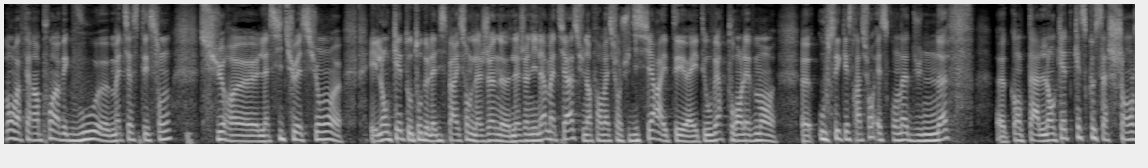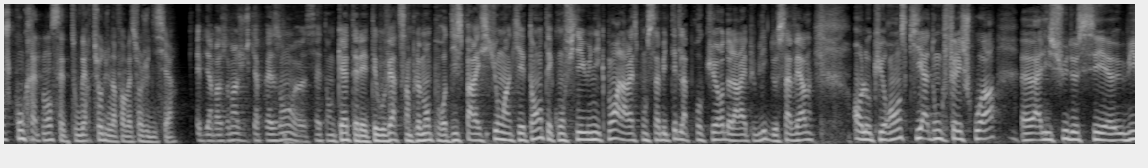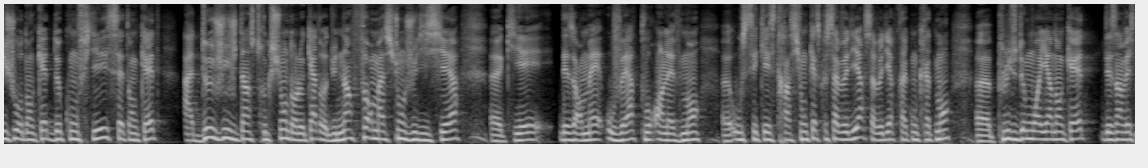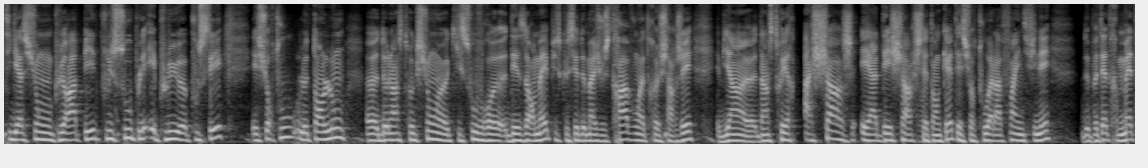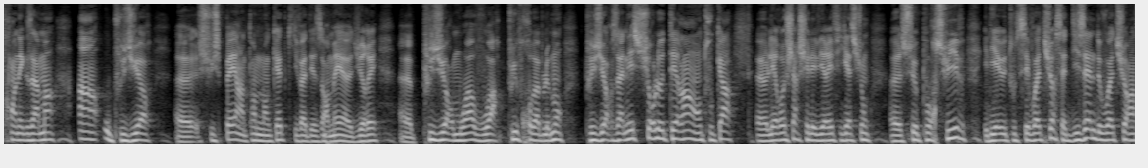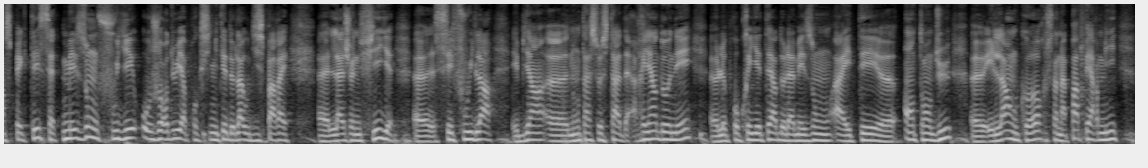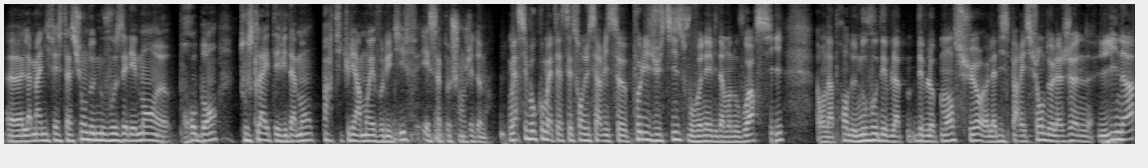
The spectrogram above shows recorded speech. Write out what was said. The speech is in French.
On va faire un point avec vous, euh, Mathias Tesson, sur euh, la situation euh, et l'enquête autour de la disparition de la jeune, de la jeune. Mathias, une information judiciaire a été, a été ouverte pour enlèvement ou séquestration. Est-ce qu'on a du neuf quant à l'enquête? Qu'est-ce que ça change concrètement, cette ouverture d'une information judiciaire? Eh bien, Benjamin, jusqu'à présent, cette enquête, elle a été ouverte simplement pour disparition inquiétante et confiée uniquement à la responsabilité de la procureure de la République de Saverne, en l'occurrence, qui a donc fait le choix, à l'issue de ces huit jours d'enquête, de confier cette enquête à deux juges d'instruction dans le cadre d'une information judiciaire euh, qui est désormais ouverte pour enlèvement euh, ou séquestration. Qu'est-ce que ça veut dire? Ça veut dire très concrètement euh, plus de moyens d'enquête, des investigations plus rapides, plus souples et plus poussées, et surtout le temps long de l'instruction qui s'ouvre désormais, puisque ces deux magistrats vont être chargés eh bien d'instruire à charge et à décharge cette enquête, et surtout à la fin, in fine, de peut-être mettre en examen un ou plusieurs euh, suspects, un temps de l'enquête qui va désormais euh, durer euh, plusieurs mois, voire plus probablement plusieurs années. Sur le terrain, en tout cas, les recherches et les vérifications se poursuivent. Il y a eu toutes ces voitures, cette dizaine de voitures inspectées, cette maison fouillée aujourd'hui à proximité de là où disparaît la jeune fille. Ces fouilles-là, eh bien, n'ont à ce stade rien donné. Le propriétaire de la maison a été entendu et là encore, ça n'a pas permis la manifestation de nouveaux éléments euh, probants. Tout cela est évidemment particulièrement évolutif et ça peut changer demain. Merci beaucoup Mathias Tesson du service euh, police-justice. Vous venez évidemment nous voir si on apprend de nouveaux développements sur la disparition de la jeune Lina.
